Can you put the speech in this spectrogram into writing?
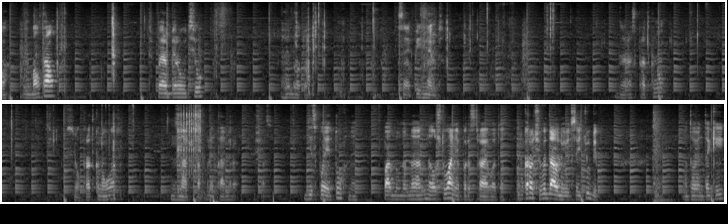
О, зболтав. Тепер беру цю гидоту. Це пігмент. Зараз проткну. Все, проткнуло. Не знаю, що там, блин, камера. Сейчас. Дисплей тухне. Впаду на, на налаштування перестраювати. Ну, коротше, видавлюю цей тюбик. Ото він такий.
